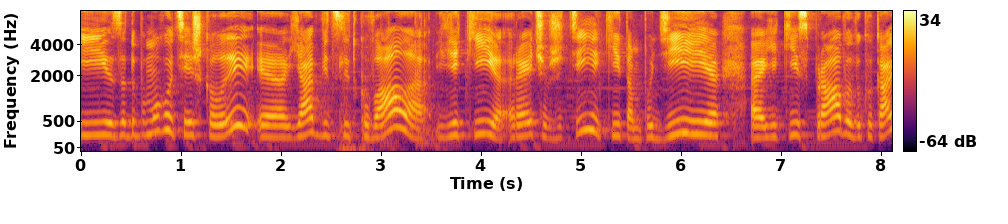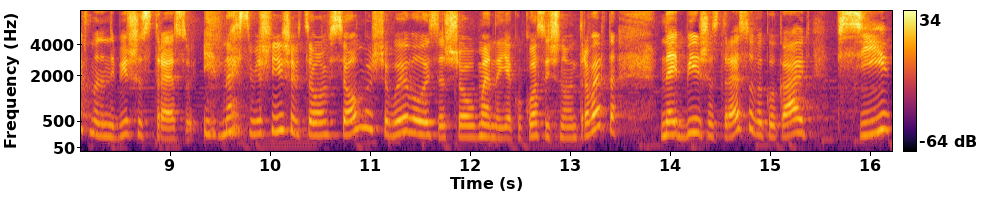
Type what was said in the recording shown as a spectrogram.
І за допомогою цієї шкали е, я відслідкувала, які речі в житті, які там події, е, які справи викликають в мене найбільше стресу. І найсмішніше в цьому всьому, що виявилося, що в мене, як у класичного інтроверта, найбільше стресу викликають всі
